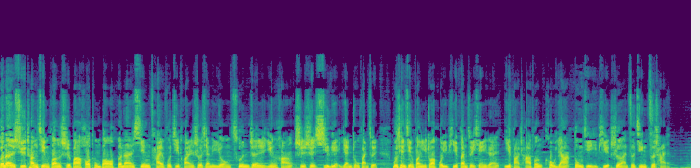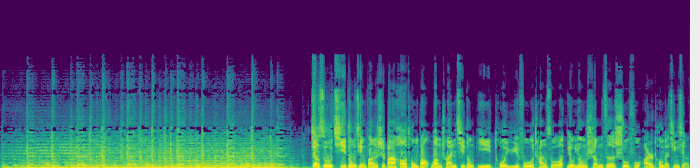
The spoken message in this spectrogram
河南许昌警方十八号通报，河南新财富集团涉嫌利用村镇银行实施系列严重犯罪。目前，警方已抓获一批犯罪嫌疑人，依法查封、扣押、冻结一批涉案资金资产。江苏启东警方十八号通报，网传启东一托育服务场所有用绳子束缚儿童的情形。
